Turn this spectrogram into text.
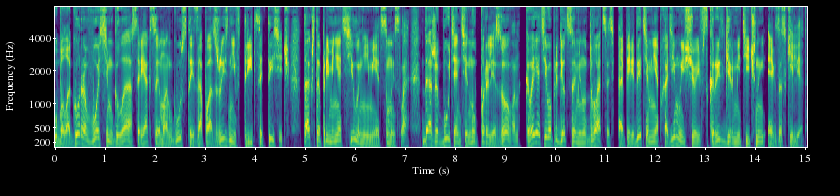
у Балагора 8 глаз, реакция мангуста и запас жизни в 30 тысяч, так что применять силу не имеет смысла. Даже будь антинуб парализован, ковырять его придется минут 20, а перед этим необходимо еще и вскрыть герметичный экзоскелет.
